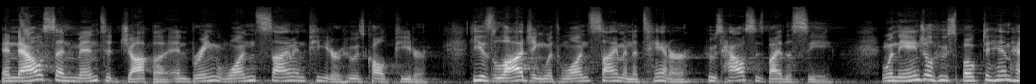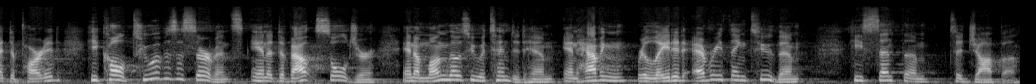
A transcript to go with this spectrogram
And now send men to Joppa and bring one Simon Peter, who is called Peter. He is lodging with one Simon, a tanner, whose house is by the sea. When the angel who spoke to him had departed, he called two of his servants and a devout soldier, and among those who attended him, and having related everything to them, he sent them to Joppa.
